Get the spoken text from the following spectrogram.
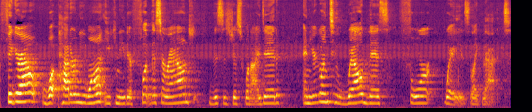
figure out what pattern you want. You can either flip this around. This is just what I did. And you're going to weld this four ways like that.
